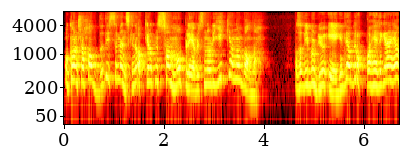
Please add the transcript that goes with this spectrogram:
Og kanskje hadde disse menneskene akkurat den samme opplevelsen når de gikk gjennom vannet. Altså, De burde jo egentlig ha droppa hele greia.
